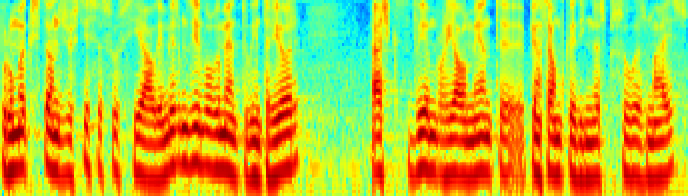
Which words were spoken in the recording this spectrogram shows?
por uma questão de justiça social e mesmo desenvolvimento do interior, acho que devemos realmente pensar um bocadinho nas pessoas mais,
